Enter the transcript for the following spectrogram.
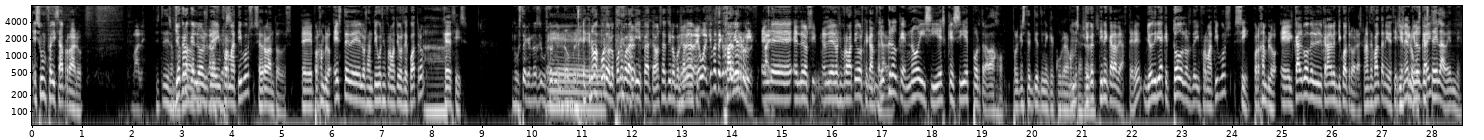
Es un face-up raro. Vale. Yo creo que los de informativos se drogan todos. Eh, por ejemplo, este de los antiguos informativos de 4, Ah. ¿qué decís? Me gusta que no sé buscar ni el Eh, nombre. Es que no me acuerdo, lo pone por aquí, espérate, vamos a decirlo por si Mira, alguien- da igual, ¿qué más te- qué más te- Javier Ruiz, el de, el, de los, el de los informativos que cancelaron. Yo creo que no, y si es que sí es por trabajo. Porque este tío tiene que currar Hombre, muchas yo creo que tiene cara de after, ¿eh? Yo diría que todos los de informativos, sí. Por ejemplo, el calvo del canal 24 horas, que no hace falta ni decir Yo quién es que lo creo que este la vende.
